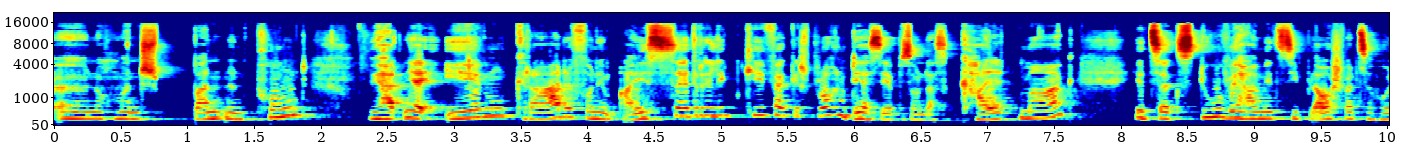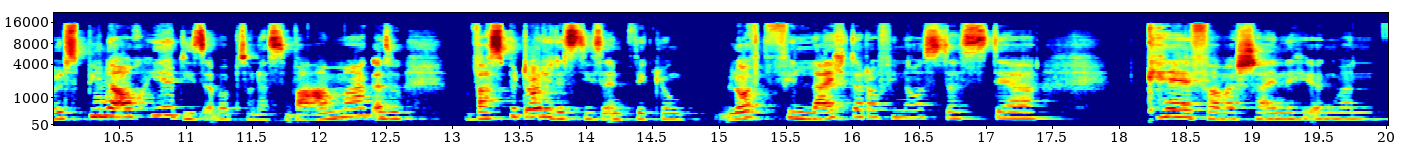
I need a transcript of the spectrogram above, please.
äh, nochmal einen spannenden Punkt. Wir hatten ja eben gerade von dem Eiszeitreliktkäfer gesprochen, der sehr besonders kalt mag. Jetzt sagst du, wir haben jetzt die blau-schwarze Holzbiene auch hier, die es aber besonders warm mag. Also was bedeutet jetzt diese Entwicklung? Läuft vielleicht darauf hinaus, dass der Käfer wahrscheinlich irgendwann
